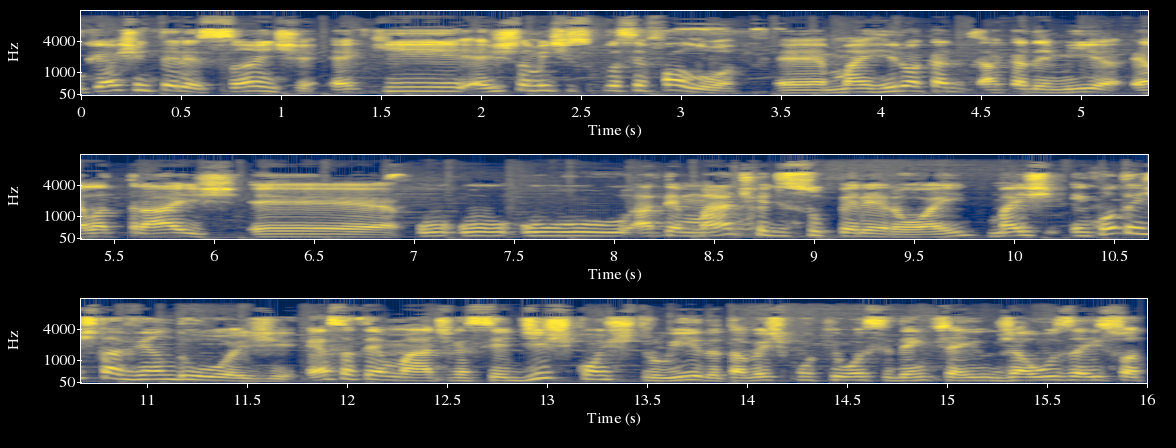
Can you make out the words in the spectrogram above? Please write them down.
O que eu acho interessante é que é justamente isso que você falou. É, My Hero Academia, ela traz é, o, o, o, a temática de super-herói, mas enquanto a gente está vendo hoje essa temática ser desconstruída, talvez porque o Ocidente já, já usa isso há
